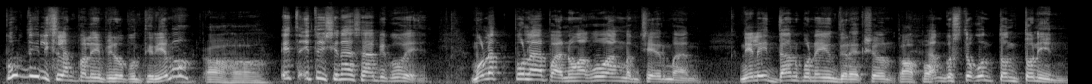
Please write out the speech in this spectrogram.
puro dilis lang pala yung pinupuntirya mo. Aha. Ito, ito yung sinasabi ko eh. Mulat pula pa, nung ako ang mag-chairman, nilay down ko na yung direction. Opo. Ang gusto kong tuntunin,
